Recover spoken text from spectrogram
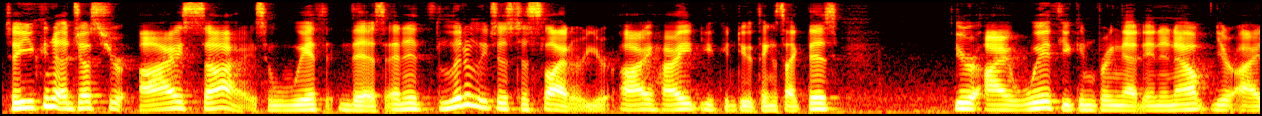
So you can adjust your eye size with this, and it's literally just a slider. Your eye height, you can do things like this. Your eye width, you can bring that in and out. Your eye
